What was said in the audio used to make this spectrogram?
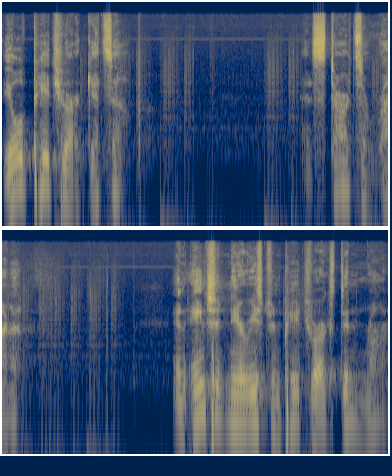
the old patriarch gets up and starts a running. And ancient Near Eastern patriarchs didn't run.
